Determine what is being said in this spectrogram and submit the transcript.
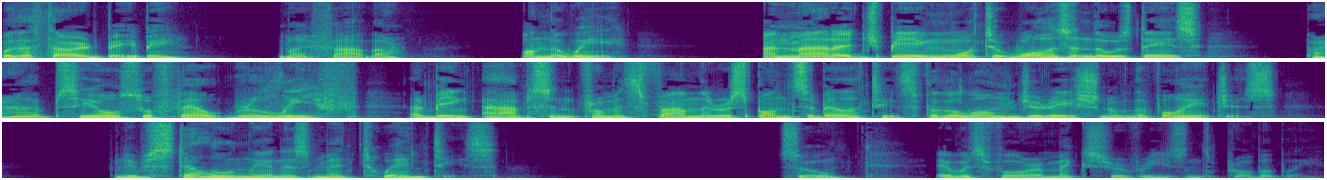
with a third baby, my father, on the way, and marriage being what it was in those days, Perhaps he also felt relief at being absent from his family responsibilities for the long duration of the voyages, but he was still only in his mid twenties. So, it was for a mixture of reasons, probably,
